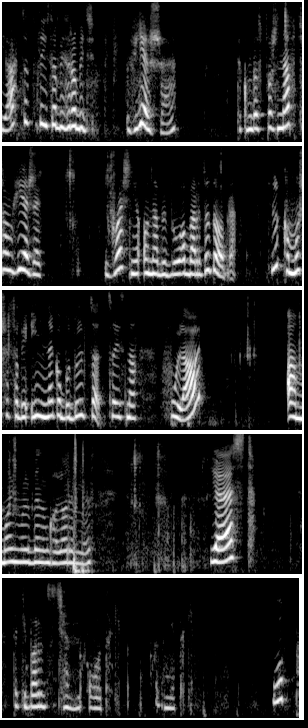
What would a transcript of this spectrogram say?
Ja chcę tutaj sobie zrobić wieżę, taką rozpoznawczą wieżę. I właśnie ona by była bardzo dobra. Tylko muszę sobie innego budulca, co jest na fulla. A moim ulubionym kolorem jest. Jest. Taki bardzo ciemny. O, taki. Nie taki. Łup.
